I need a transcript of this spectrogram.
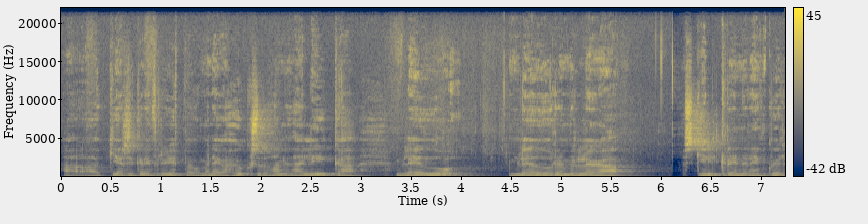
að gera sér grein fyrir upphau og menn eiga að hugsa þetta þannig. Það er líka um leið og, um leið og raunverulega skilgreinir einhver,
